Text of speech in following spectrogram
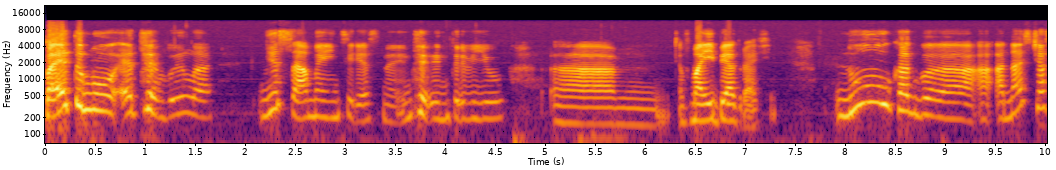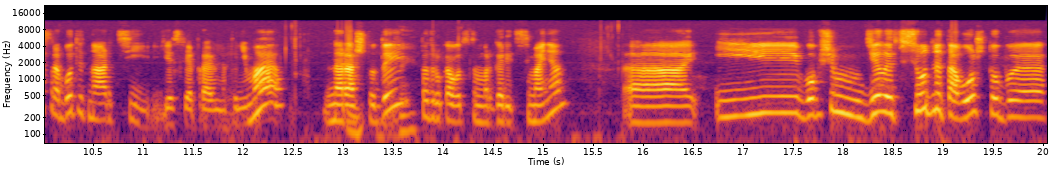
Поэтому это было не самое интересное интервью в моей биографии. Ну, как бы а, она сейчас работает на Арти, если я правильно понимаю, на Rush Today под руководством Маргариты Симонян. А, и, в общем, делает все для того, чтобы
